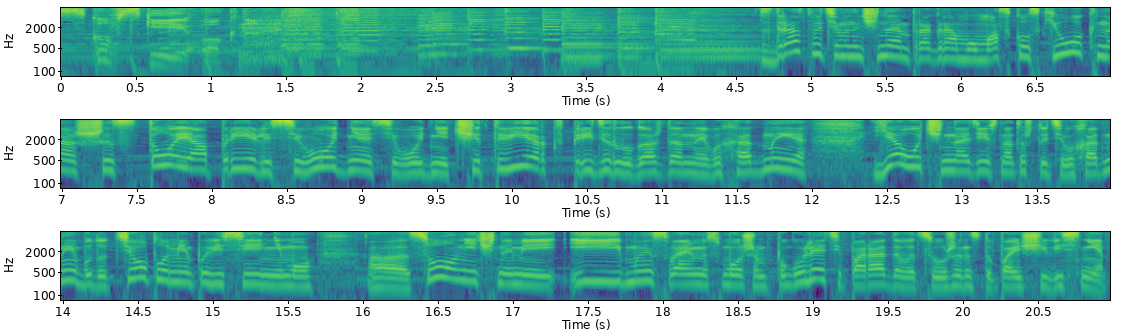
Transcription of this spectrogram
Московские окна. Здравствуйте, мы начинаем программу «Московские окна». 6 апреля сегодня, сегодня четверг, впереди долгожданные выходные. Я очень надеюсь на то, что эти выходные будут теплыми по-весеннему, э, солнечными, и мы с вами сможем погулять и порадоваться уже наступающей весне.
